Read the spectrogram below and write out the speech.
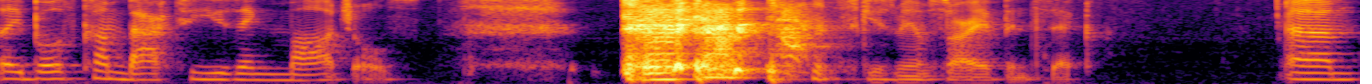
they both come back to using modules. Excuse me, I'm sorry, I've been sick. Um,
